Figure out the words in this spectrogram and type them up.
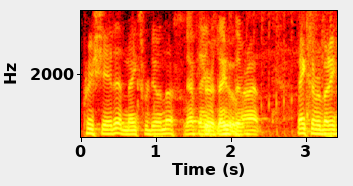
appreciate it and thanks for doing this. Yeah, for Thank sure. Thanks. Tim. All right. Thanks, everybody.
